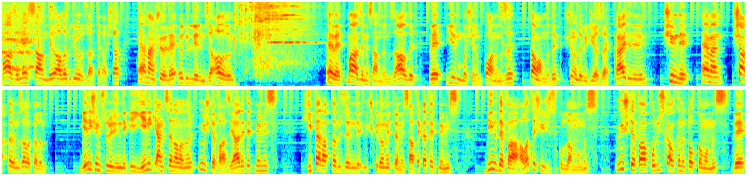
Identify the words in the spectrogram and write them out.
malzeme sandığı alabiliyoruz arkadaşlar. Hemen şöyle ödüllerimizi alalım. Evet malzeme sandığımızı aldık ve 20 başarım puanımızı tamamladık. Şunu da bir cihaza kaydedelim. Şimdi hemen şartlarımıza bakalım. Gelişim sürecindeki yeni kentsel alanı 3 defa ziyaret etmemiz, hiper hatlar üzerinde 3 kilometre mesafe kat etmemiz, bir defa hava taşıyıcısı kullanmamız, 3 defa polis kalkanı toplamamız ve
